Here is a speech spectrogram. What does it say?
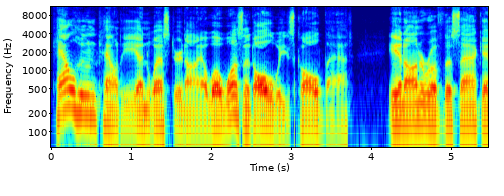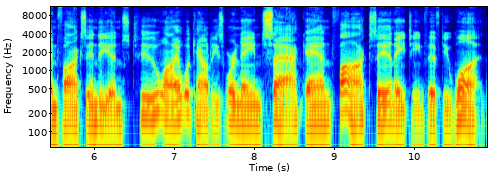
Calhoun County in western Iowa wasn't always called that. In honor of the Sac and Fox Indians, two Iowa counties were named Sac and Fox in 1851.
